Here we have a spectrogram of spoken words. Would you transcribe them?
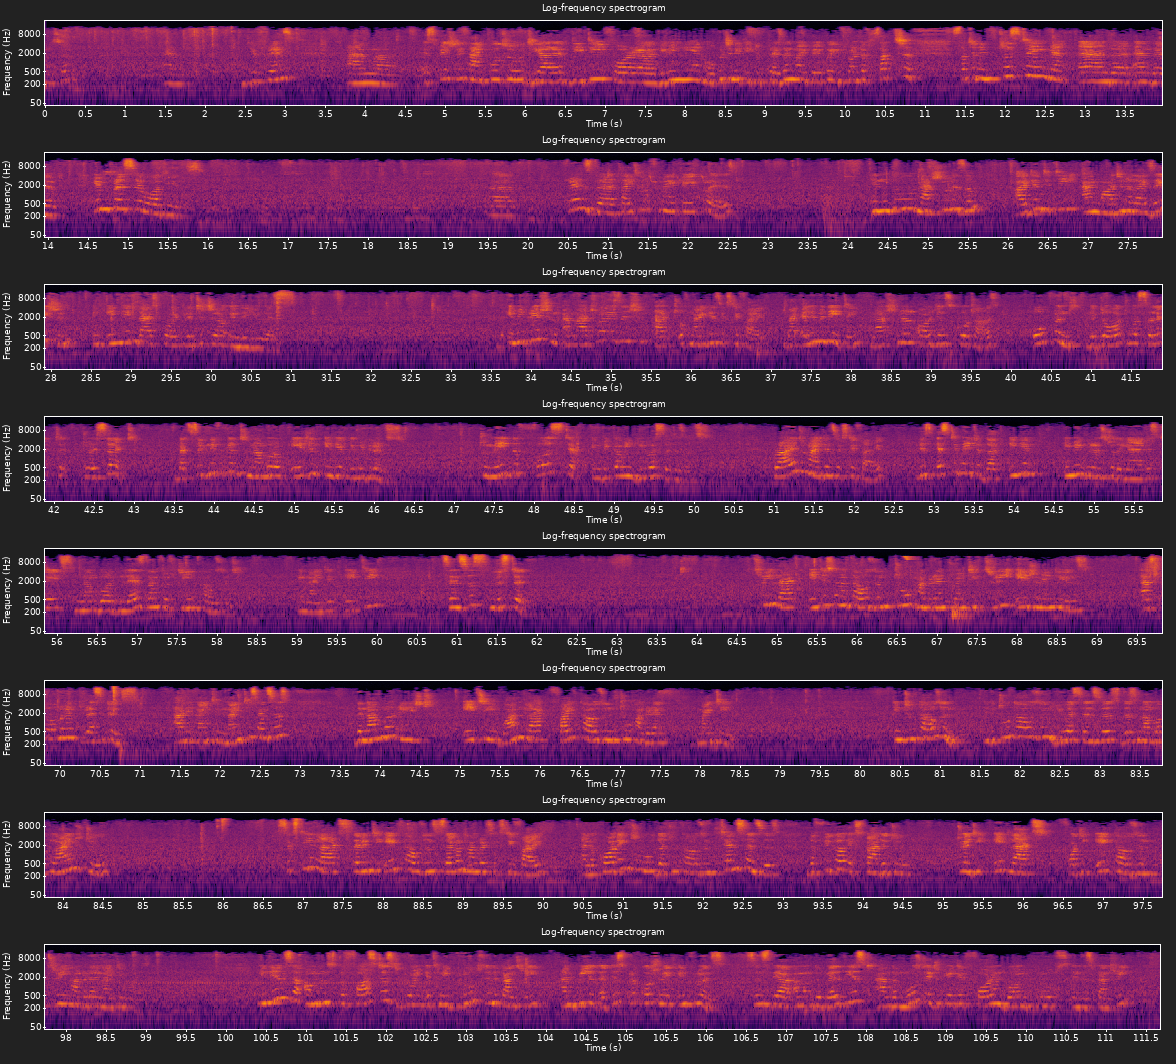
Thank you, sir. And dear friends, I'm uh, especially thankful to GRFDT for uh, giving me an opportunity to present my paper in front of such a, such an interesting and uh, and impressive audience. Uh, friends, the title of my paper is Hindu Nationalism, Identity and Marginalization in Indian Diasporic Literature in the US. The Immigration and Naturalization Act of 1965, by eliminating national origins quotas, opened the door to a select, to a select but significant number of Asian Indian immigrants to make the first step in becoming US citizens. Prior to 1965, it is estimated that Indian immigrants to the United States numbered less than 15,000. In 1980, census listed 3,87,223 Asian Indians as permanent residents and in 1990 census, the number reached 81,05,219. In 2000, in the 2000 US census, this number climbed to 16,78,765 and according to the 2010 census, the figure expanded to 28,48,391. Indians are amongst the fastest growing ethnic groups in the country and wield a disproportionate influence since they are among the wealthiest and the most educated foreign born groups in this country,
